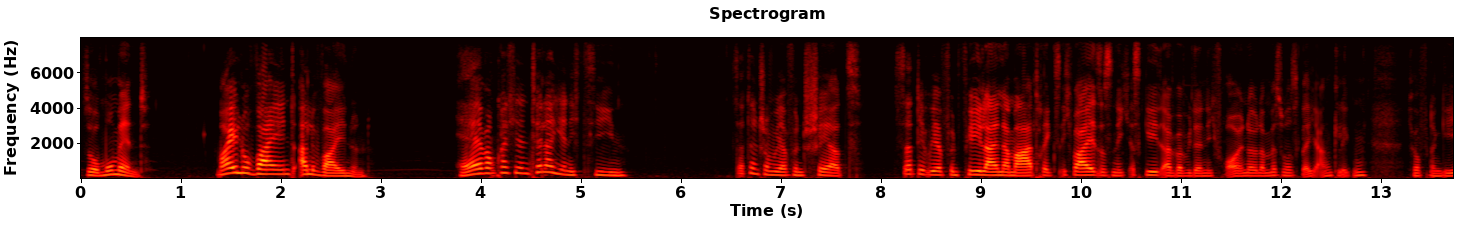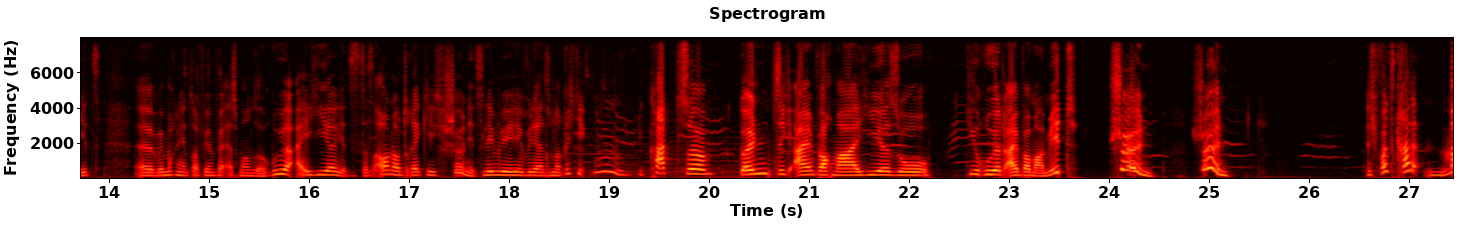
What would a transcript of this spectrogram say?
So, Moment. Milo weint, alle weinen. Hä, warum kann ich den Teller hier nicht ziehen? Was ist das denn schon wieder für ein Scherz? Was hat der wieder für ein Fehler in der Matrix? Ich weiß es nicht. Es geht einfach wieder nicht, Freunde. Da müssen wir es gleich anklicken. Ich hoffe, dann geht's. Äh, wir machen jetzt auf jeden Fall erstmal unser Rührei hier. Jetzt ist das auch noch dreckig. Schön, jetzt leben wir hier wieder in so einer richtig... Mh, hm, die Katze gönnt sich einfach mal hier so... Die rührt einfach mal mit. Schön. Schön. Ich wollte es gerade... Mann,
